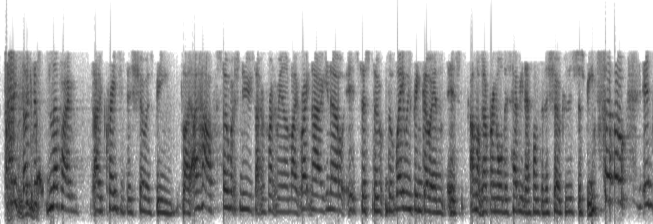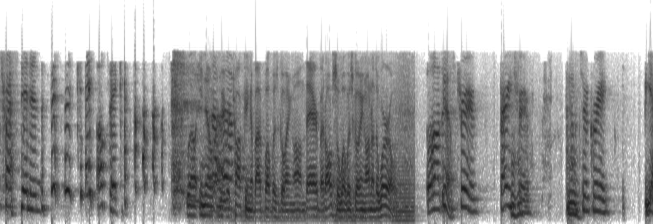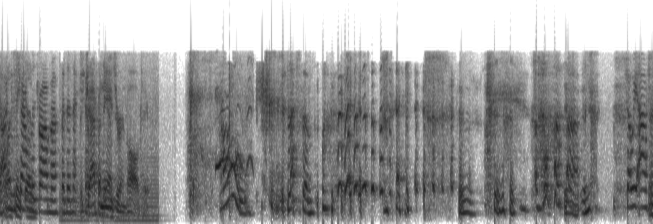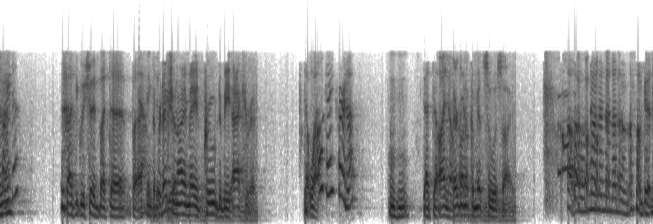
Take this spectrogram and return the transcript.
I, I just love how how crazy this show has been. Like I have so much news out in front of me, and I'm like, right now, you know, it's just the the way we've been going. Is I'm not going to bring all this heaviness onto the show because it's just been so interesting and chaotic. Well, you know, we Um, were talking about what was going on there, but also what was going on in the world. Well, this Yeah. is true. Very Mhm. true. I have to agree. But yeah, Well, I I'm going to think, share all uh, the drama for the next The show. Japanese are involved here. Oh, bless them. Shall we ask Uh-huh. China? I think we should, but uh, but I think The that prediction I made proved to be accurate. That what? Okay, fair enough. hmm That uh, I know. They're going to commit suicide. Oh, no, no, no, no, no. That's not good.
